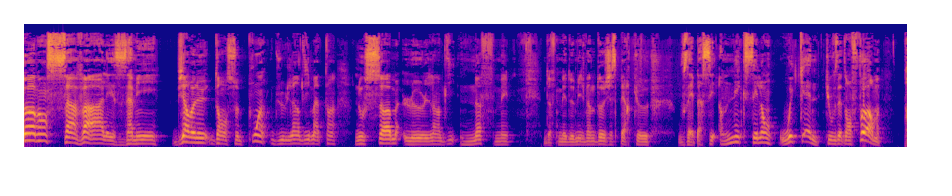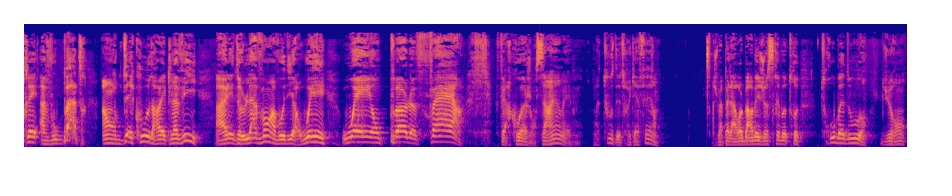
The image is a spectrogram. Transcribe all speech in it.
Comment ça va les amis? Bienvenue dans ce point du lundi matin. Nous sommes le lundi 9 mai. 9 mai 2022. J'espère que vous avez passé un excellent week-end, que vous êtes en forme, prêt à vous battre, à en découdre avec la vie, à aller de l'avant, à vous dire oui, oui, on peut le faire. Faire quoi? J'en sais rien, mais on a tous des trucs à faire. Je m'appelle Harold Barbet, je serai votre troubadour durant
